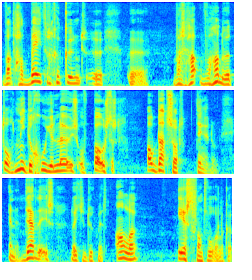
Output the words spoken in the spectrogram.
Wat had beter gekund? Eh, eh, was, ha- hadden we toch niet de goede leus of posters? Ook dat soort dingen doen. En het derde is dat je natuurlijk met alle eerstverantwoordelijke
